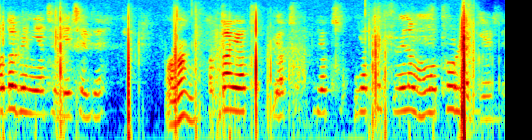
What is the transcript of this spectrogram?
O da beni yata getirdi. Ola mı? Hatta yat yat yat yatak suyuna motorla girdi.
